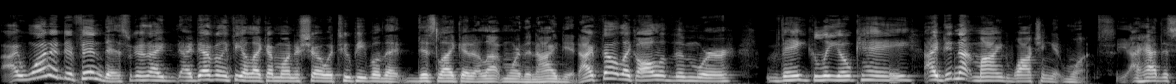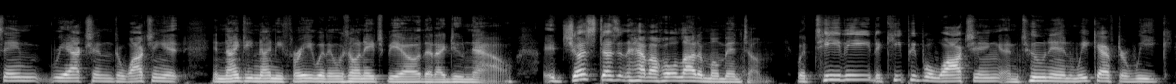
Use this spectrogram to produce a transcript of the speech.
I want to defend this because I, I definitely feel like I'm on a show with two people that dislike it a lot more than I did. I felt like all of them were vaguely okay. I did not mind watching it once. I had the same reaction to watching it in 1993 when it was on HBO that I do now. It just doesn't have a whole lot of momentum. With TV, to keep people watching and tune in week after week,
